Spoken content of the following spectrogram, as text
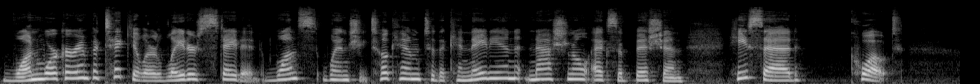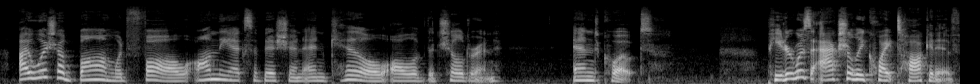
One worker in particular later stated once when she took him to the Canadian National Exhibition, he said, quote, I wish a bomb would fall on the exhibition and kill all of the children. End quote. Peter was actually quite talkative,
